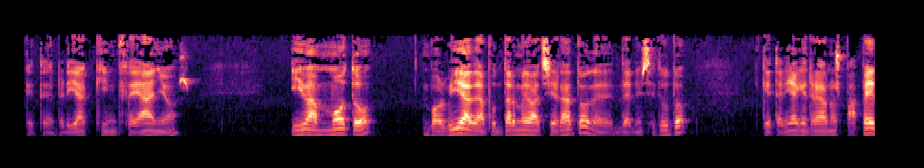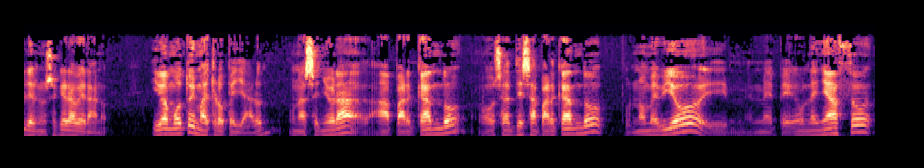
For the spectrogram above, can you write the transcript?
que tendría 15 años, iba en moto, volvía de apuntarme a bachillerato del instituto, que tenía que entregar unos papeles, no sé qué era verano iba en moto y me atropellaron. Una señora aparcando, o sea, desaparcando, pues no me vio y me pegué un leñazo.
